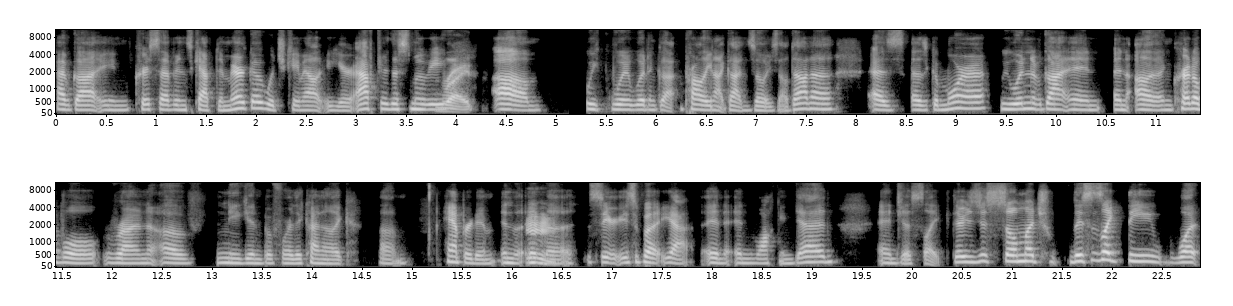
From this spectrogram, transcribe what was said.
have gotten chris evans captain america which came out a year after this movie. Right. Um we, we wouldn't got probably not gotten Zoe Saldana as as Gamora. We wouldn't have gotten an uh, incredible run of Negan before they kind of like um hampered him in the in Mhm. the series. But yeah, in in Walking Dead, and just like there's just so much. This is like the what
